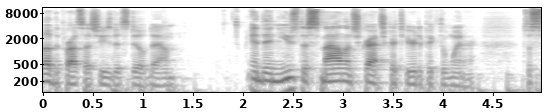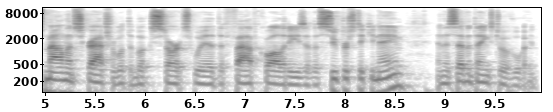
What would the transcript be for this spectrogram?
love the process she's distilled down. And then use the smile and scratch criteria to pick the winner. So smile and scratch are what the book starts with: the five qualities of a super sticky name and the seven things to avoid.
